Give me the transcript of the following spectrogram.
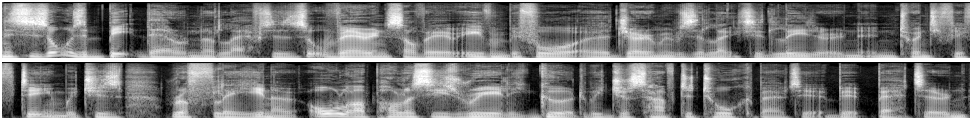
this is always a bit there on the left. There's sort of variants of it even before uh, Jeremy was elected leader in, in 2015, which is roughly you know all our policies really good. We just have to talk about it a bit better. And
